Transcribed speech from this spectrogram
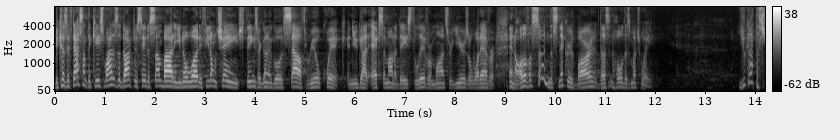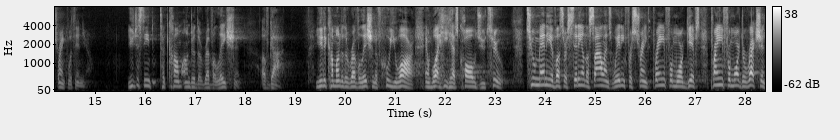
Because if that's not the case, why does the doctor say to somebody, you know what, if you don't change, things are going to go south real quick and you got X amount of days to live or months or years or whatever. And all of a sudden, the Snickers bar doesn't hold as much weight. You got the strength within you. You just need to come under the revelation of God. You need to come under the revelation of who you are and what He has called you to. Too many of us are sitting on the sidelines waiting for strength, praying for more gifts, praying for more direction,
